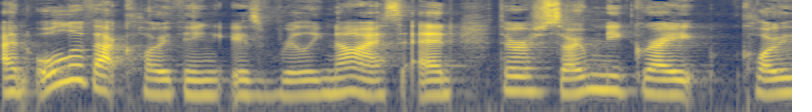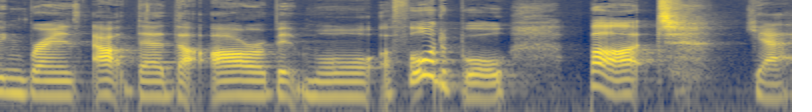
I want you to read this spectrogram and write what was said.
And all of that clothing is really nice. And there are so many great clothing brands out there that are a bit more affordable. But yeah,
